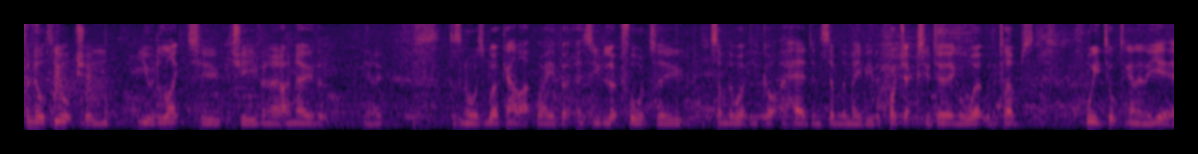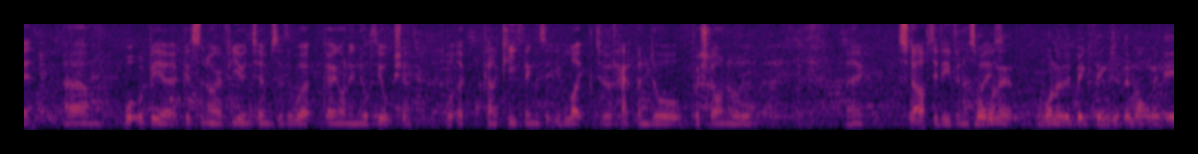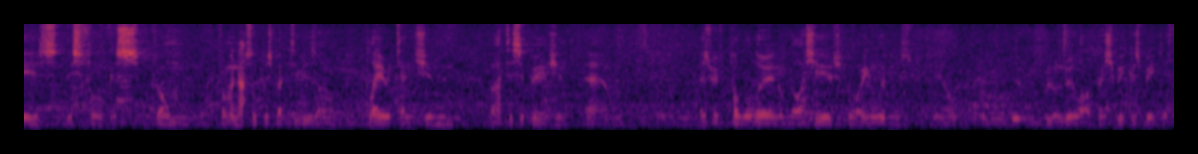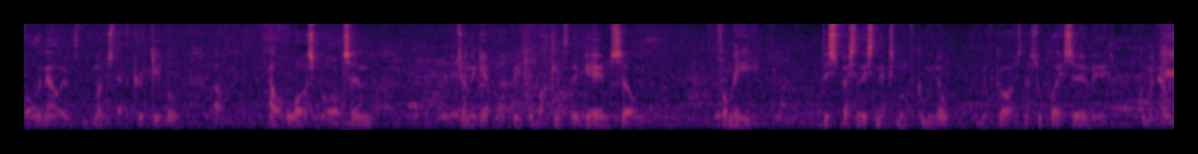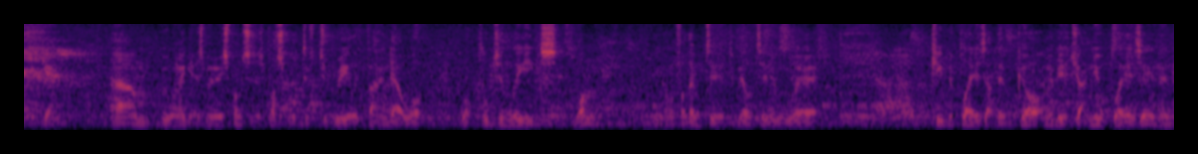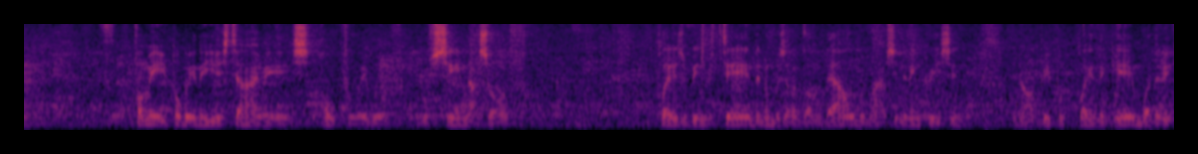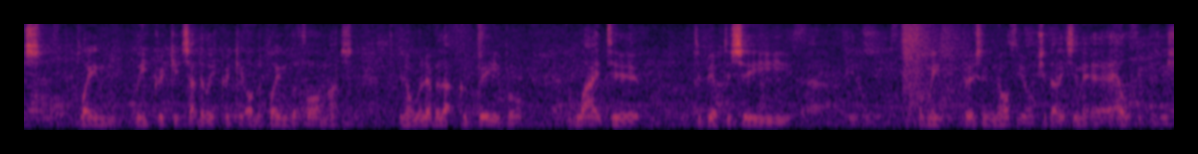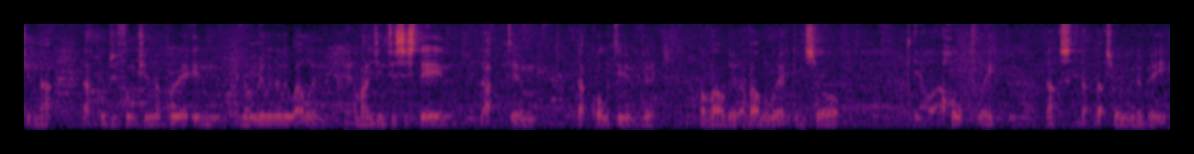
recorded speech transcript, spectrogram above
for North Yorkshire you, you would like to achieve? And I know that you know doesn't always work out that way, but as you look forward to some of the work you've got ahead and some of the maybe the projects you're doing or work with the clubs, if we talk again in a year, um, what would be a good scenario for you in terms of the work going on in North Yorkshire? What are the kind of key things that you'd like to have happened or pushed on or know, started even, I suppose? Well, one of one of the big things at the moment is this focus from from a national perspective is on player retention, participation. Um, as we've probably learned over the last year of Sport England, you know, we're under a lot of pressure because people are falling out of not just out of cricket but out, out of a lot of sports and trying to get more people back into the game. So for me, this, especially this next month coming up, we've got his national player survey coming out again. Um, we want to get as many responses as possible to, to really find out what what clubs and leagues want. You know, for them to, to be able to uh, keep the players that they've got, maybe attract new players in. And for me, probably in a year's time, it's hopefully we've we've seen that sort of players have been retained, the numbers haven't gone down. We might have seen an increase in, you know, people playing the game, whether it's playing league cricket, Saturday league cricket, or they're playing other formats. You know, whatever that could be. But would like to to be able to see, uh, you know, for me personally in North Yorkshire, that it's in a, a healthy position that that clubs are functioning, operating, you know, really, really well, and yeah. are managing to sustain that um, that quality of. Uh, of how the of how they're working. So, you know, hopefully, that's that, that's where we're going to be.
